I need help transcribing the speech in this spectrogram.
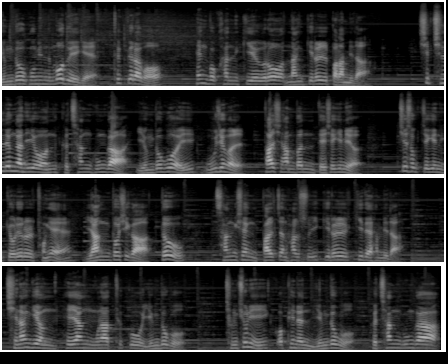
영도 구민 모두에게 특별하고 행복한 기억으로 남기를 바랍니다. 17년간 이어온 거창군과 영도구의 우정을 다시 한번 되새기며 지속적인 교류를 통해 양 도시가 더욱 상생 발전할 수 있기를 기대합니다. 친환경 해양문화특구 영도구 청춘이 꽃피는 영도구 거창군과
